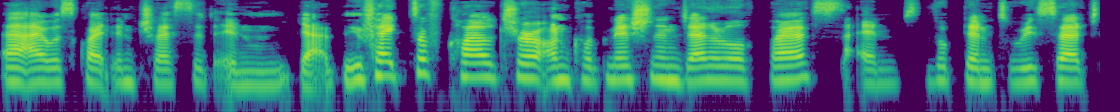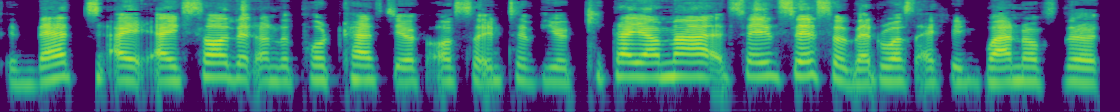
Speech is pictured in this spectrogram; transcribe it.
Uh, I was quite interested in, yeah, the effects of culture on cognition in general first and looked into research in that. I, I saw that on the podcast, you have also interviewed Kitayama Sensei. So that was, I think, one of the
